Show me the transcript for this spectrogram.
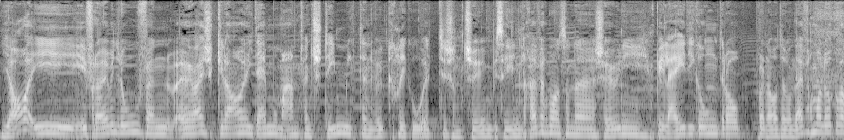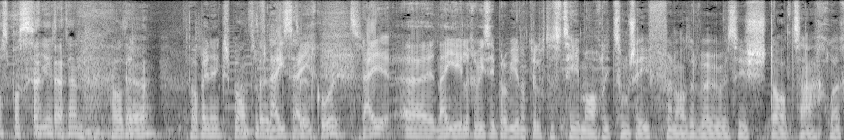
ja, ich, ich freue mich drauf, wenn, äh, weißt, genau in dem Moment, wenn die Stimmung dann wirklich gut ist und schön besinnlich, einfach mal so eine schöne Beleidigung droppen, oder? Und einfach mal schauen, was passiert dann, oder? Ja. Da bin ich gespannt drauf. Nein, sag, gut. Nein, äh, nein, ehrlicherweise, ich probiere natürlich das Thema ein bisschen zum Chefen, oder? Weil es ist tatsächlich,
